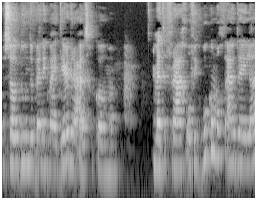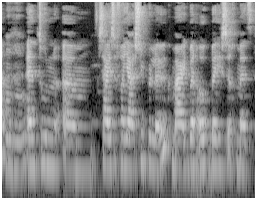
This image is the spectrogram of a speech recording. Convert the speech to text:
Zodoende ben ik bij Deirdre uitgekomen. Met de vraag of ik boeken mocht uitdelen. Mhm. En toen ehm, zei ze van ja, superleuk, maar ik ben ook bezig met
